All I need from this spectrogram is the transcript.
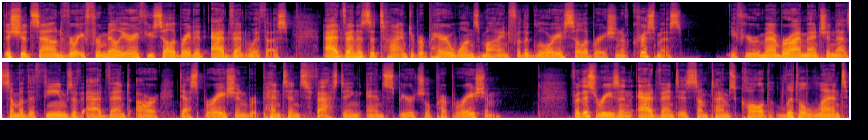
This should sound very familiar if you celebrated Advent with us. Advent is a time to prepare one's mind for the glorious celebration of Christmas. If you remember, I mentioned that some of the themes of Advent are desperation, repentance, fasting, and spiritual preparation. For this reason, Advent is sometimes called Little Lent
